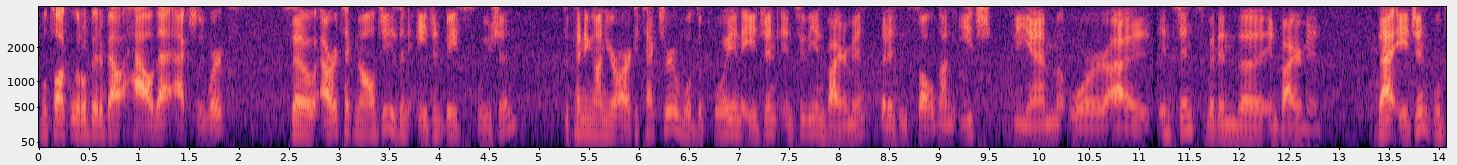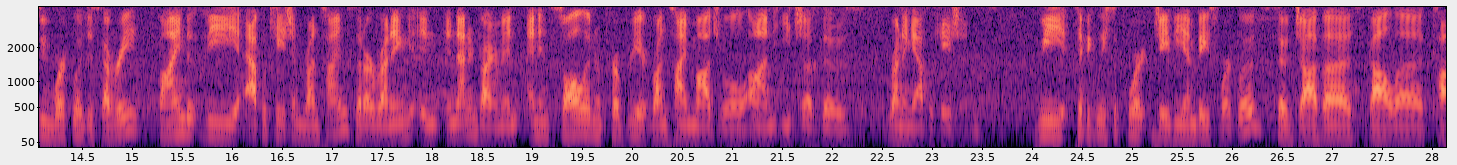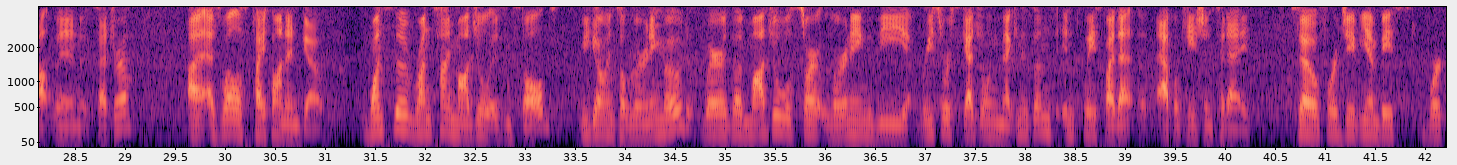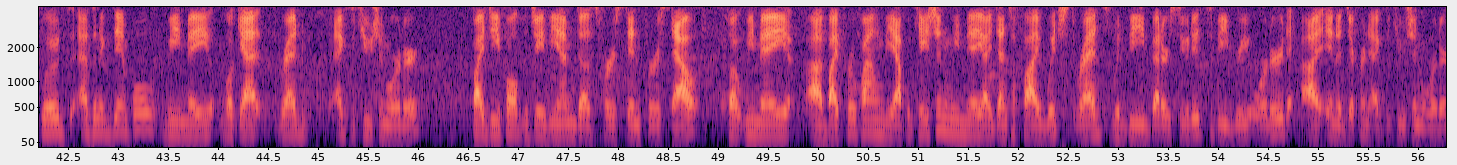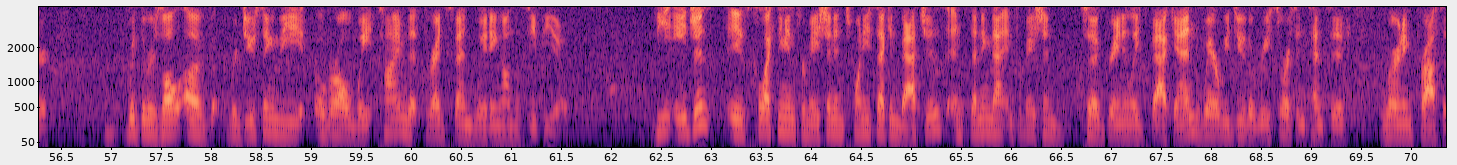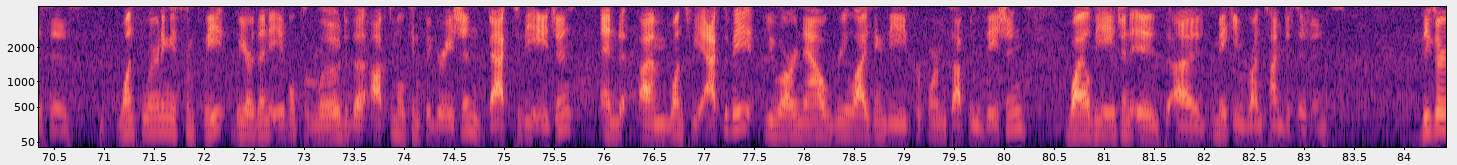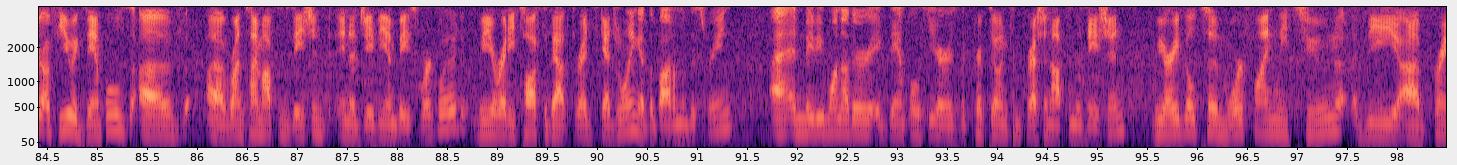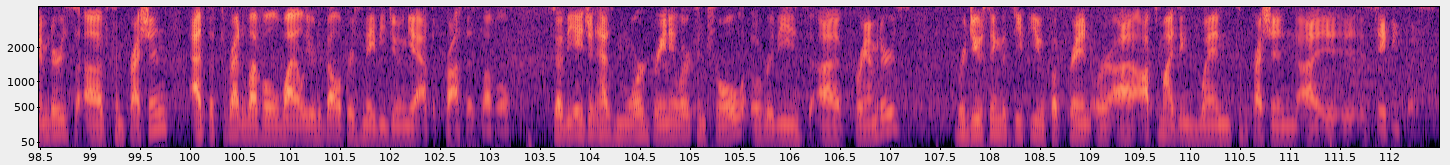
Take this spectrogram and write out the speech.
We'll talk a little bit about how that actually works. So our technology is an agent-based solution. Depending on your architecture, we'll deploy an agent into the environment that is installed on each VM or uh, instance within the environment. That agent will do workload discovery, find the application runtimes that are running in, in that environment, and install an appropriate runtime module on each of those running applications. We typically support JVM-based workloads, so Java, Scala, Kotlin, etc., uh, as well as Python and Go. Once the runtime module is installed, we go into learning mode where the module will start learning the resource scheduling mechanisms in place by that application today. So for JVM-based workloads, as an example, we may look at thread execution order. By default, the JVM does first in, first out, but we may, uh, by profiling the application, we may identify which threads would be better suited to be reordered uh, in a different execution order with the result of reducing the overall wait time that threads spend waiting on the CPU. The agent is collecting information in 20 second batches and sending that information to Granulate's backend where we do the resource intensive learning processes. Once learning is complete, we are then able to load the optimal configuration back to the agent. And um, once we activate, you are now realizing the performance optimizations while the agent is uh, making runtime decisions. These are a few examples of uh, runtime optimizations in a JVM-based workload. We already talked about thread scheduling at the bottom of the screen. Uh, and maybe one other example here is the crypto and compression optimization. We are able to more finely tune the uh, parameters of compression at the thread level while your developers may be doing it at the process level. So the agent has more granular control over these uh, parameters, reducing the CPU footprint or uh, optimizing when compression uh, is taking place.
